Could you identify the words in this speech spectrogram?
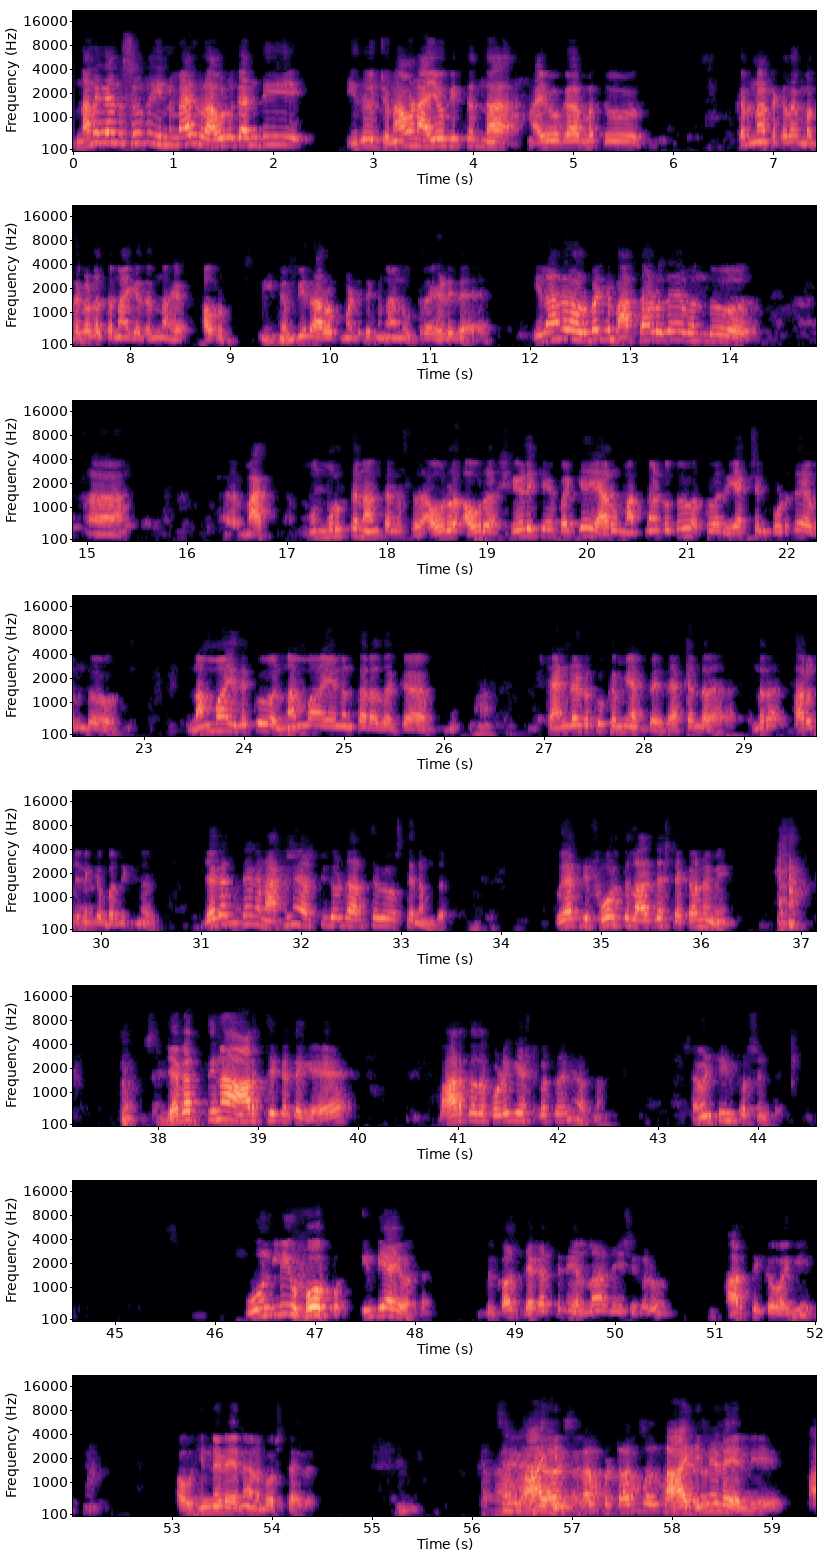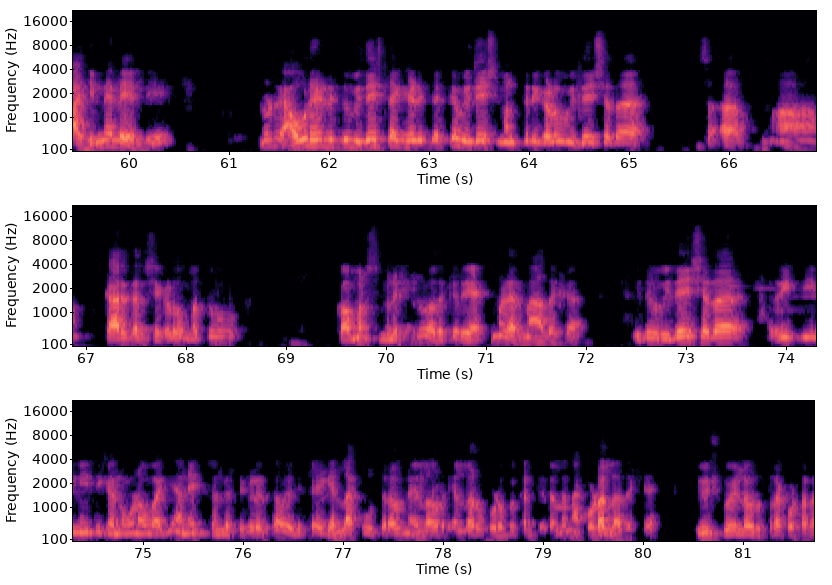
ನನಗನ್ಸೋದು ಇನ್ಮೇಲೆ ರಾಹುಲ್ ಗಾಂಧಿ ಇದು ಚುನಾವಣಾ ಆಯೋಗ ಇತ್ತನ್ನ ಆಯೋಗ ಮತ್ತು ಕರ್ನಾಟಕದ ಮತಗಳತನ ಆಗ್ಯದನ್ನ ಅವ್ರು ಈ ಗಂಭೀರ ಆರೋಪ ಮಾಡಿದ್ದಕ್ಕೆ ನಾನು ಉತ್ತರ ಹೇಳಿದೆ. ಇಲ್ಲಾಂದ್ರೆ ಅವ್ರ ಬಗ್ಗೆ ಮಾತನಾಡೋದೇ ಒಂದು ಮಾತ್ ಮುರುಕ್ತನ ಅಂತ ಅನಿಸ್ತದೆ ಅವರು, ಅವರ ಹೇಳಿಕೆ ಬಗ್ಗೆ ಯಾರು ಮಾತನಾಡೋದು ಅಥವಾ ರಿಯಾಕ್ಷನ್ ಕೊಡದೆ ಒಂದು ನಮ್ಮ ಇದಕ್ಕೂ ನಮ್ಮ ಏನಂತಾರ ಅದಕ್ಕೆ ಸ್ಟ್ಯಾಂಡರ್ಡ್ಗೂ ಕಮ್ಮಿ ಆಗ್ತಾ ಇದೆ. ಯಾಕಂದ್ರ, ಅಂದ್ರ ಸಾರ್ವಜನಿಕ ಬದುಕಿನಲ್ಲಿ. ಜಗತ್ತಿನಾಗ ನಾಲ್ಕನೇ ಅತಿ ದೊಡ್ಡ ಅರ್ಥವ್ಯವಸ್ಥೆ ನಮ್ದು. We are the fourth largest economy ಜಗತ್ತಿನ ಆರ್ಥಿಕತೆಗೆ ಭಾರತದ ಕೊಡುಗೆ ಎಷ್ಟು ಗೊತ್ತದೆ ಇವತ್ತು seventeen percent only hope India ಇವತ್ತು. ಬಿಕಾಸ್ ಜಗತ್ತಿನ ಎಲ್ಲಾ ದೇಶಗಳು ಆರ್ಥಿಕವಾಗಿ ಅವು ಹಿನ್ನಡೆಯನ್ನು ಅನುಭವಿಸ್ತಾ ಇದೆ ಆ ಹಿನ್ನೆಲೆಯಲ್ಲಿ ಆ ಹಿನ್ನೆಲೆಯಲ್ಲಿ ನೋಡ್ರಿ ಅವ್ರು ಹೇಳಿದ್ದು ವಿದೇಶದಾಗ ಹೇಳಿದ್ದಕ್ಕೆ ವಿದೇಶ ಮಂತ್ರಿಗಳು ವಿದೇಶದ ಕಾರ್ಯದರ್ಶಿಗಳು ಮತ್ತು ಕಾಮರ್ಸ್ ಮಿನಿಸ್ಟ್ರು ಅದಕ್ಕೆ ರಿಯಾಕ್ಟ್ ಮಾಡ್ಯಾರ. ನಾ ಅದಕ್ಕೆ ಇದು ವಿದೇಶದ ರೀತಿ ನೀತಿಗೆ ಅನುಗುಣವಾಗಿ ಅನೇಕ ಸಂಗತಿಗಳಿರ್ತಾವೆ ಇದಕ್ಕಾಗಿ ಎಲ್ಲಕ್ಕೂ ಉತ್ತರವನ್ನು ಎಲ್ಲರೂ ಎಲ್ಲರೂ ಕೊಡ್ಬೇಕಂತಿರಲ್ಲ ನಾ ಕೊಡಲ್ಲ ಅದಕ್ಕೆ. ಪಿಯೂಷ್ ಗೋಯಲ್ ಅವ್ರು ಉತ್ತರ ಕೊಟ್ಟಾರ.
